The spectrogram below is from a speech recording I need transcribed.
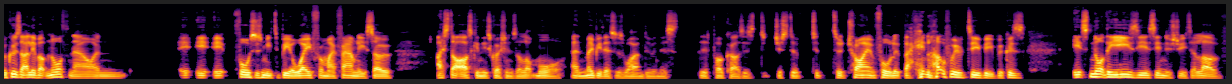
because I live up north now and it, it, it forces me to be away from my family. So I start asking these questions a lot more. And maybe this is why I'm doing this this podcast is just to, to to try and fall it back in love with TV because it's not the easiest industry to love.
